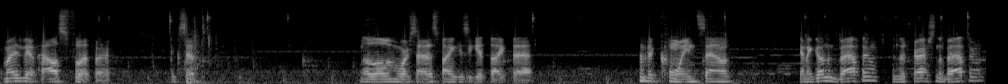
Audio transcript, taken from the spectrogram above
Reminds me of House Flipper, except a little bit more satisfying because you get like that the coin sound. Can I go to the bathroom? Is there trash in the bathroom?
